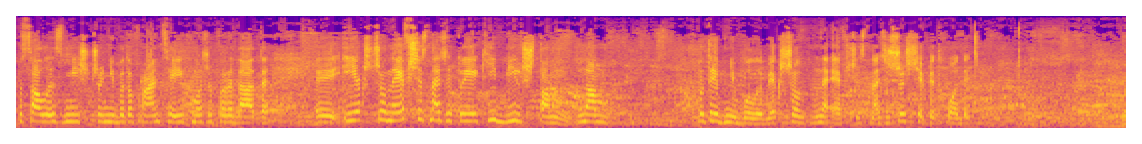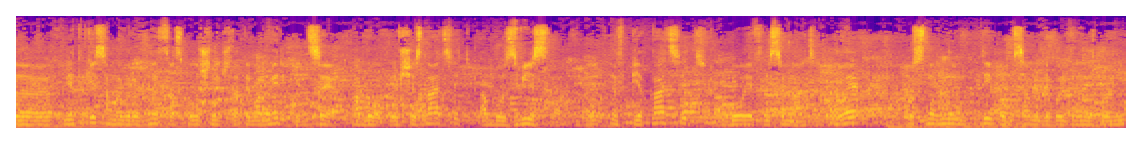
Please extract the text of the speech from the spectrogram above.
писали змі, що нібито Франція їх може передати? Е, І якщо не F-16, то які більш там нам потрібні були б, якщо не F-16? Що ще підходить? Е, Літаки саме виробництва Сполучених Штатів Америки це або F-16, або, звісно, F-15, або F-18. Але основним типом саме для повітряних збройних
